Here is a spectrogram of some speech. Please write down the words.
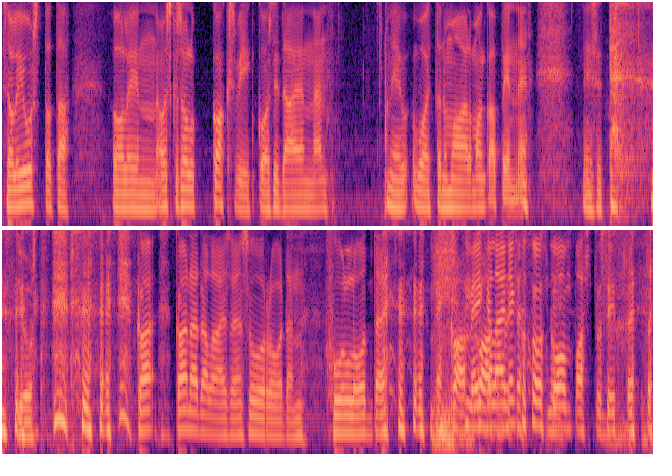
Se oli just tota, olin, olisiko se ollut kaksi viikkoa sitä ennen, niin voittanut maailmankapin, niin niin sitten Just. ka- kanadalaisen suuruuden hulluuteen Ka- meikäläinen ko- kompastui niin. sitten. Että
